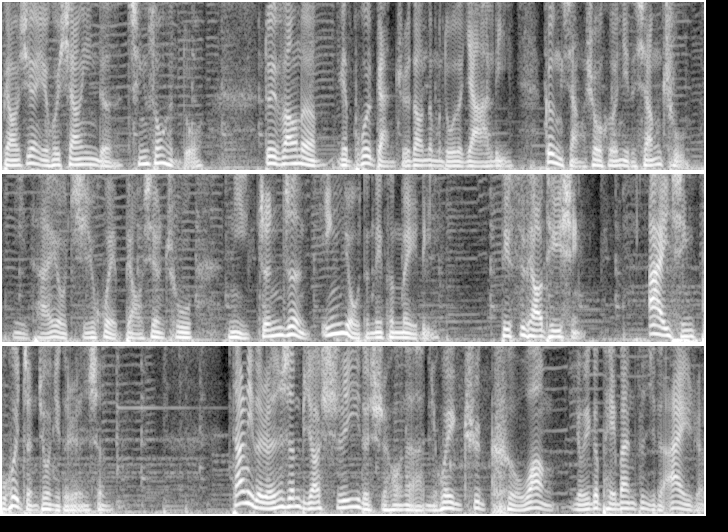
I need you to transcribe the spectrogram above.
表现也会相应的轻松很多。对方呢也不会感觉到那么多的压力，更享受和你的相处，你才有机会表现出你真正应有的那份魅力。第四条提醒：爱情不会拯救你的人生。当你的人生比较失意的时候呢，你会去渴望有一个陪伴自己的爱人，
